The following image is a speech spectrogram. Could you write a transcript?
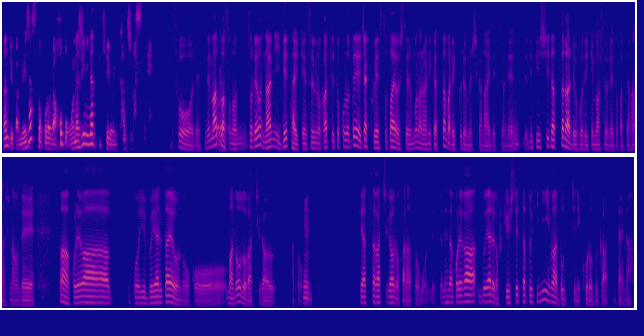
なんていうか、目指すところがほぼ同じになってきてるように感じますね。そうですね。まあ、あとはこその、それを何で体験するのかっていうところで、じゃあクエスト対応してるものは何かって言ったら、まあ、レックルームしかないですよね。うんで、PC だったら両方できますよねとかって話なので、まあ、これは、こういう VR 対応の、こう、まあ、濃度が違う、あの、うん手厚さが違うのかなと思うんですよね。だからこれが VR が普及していったときに、まあ、どっちに転ぶかみたいな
